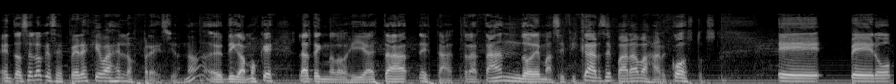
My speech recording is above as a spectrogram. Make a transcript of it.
Entonces lo que se espera es que bajen los precios, ¿no? Eh, digamos que la tecnología está, está tratando de masificarse para bajar costos. Eh, pero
